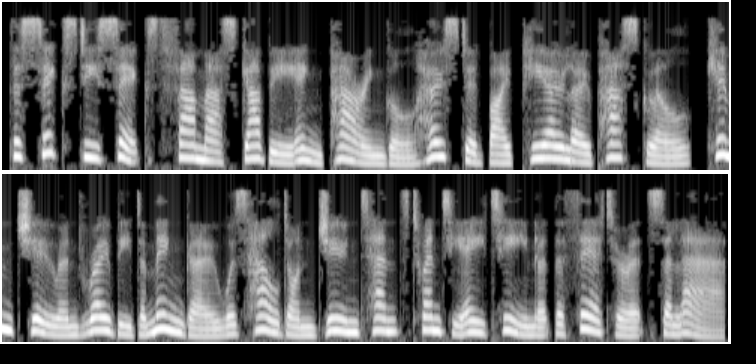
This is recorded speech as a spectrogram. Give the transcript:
The 66th FAMAS Gabi ng Parangal hosted by Piolo Pascual, Kim Chiu and Robi Domingo was held on June 10, 2018 at the theatre at Solaire.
